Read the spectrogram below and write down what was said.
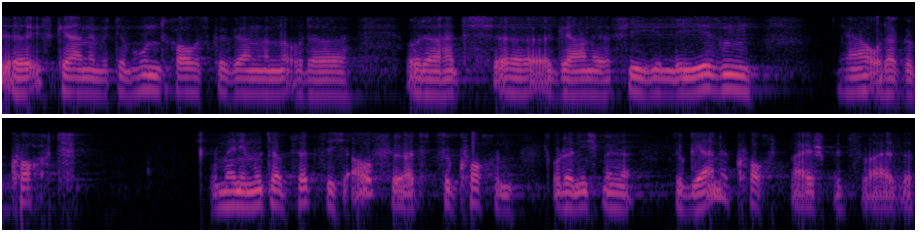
äh, ist gerne mit dem Hund rausgegangen oder, oder hat äh, gerne viel gelesen ja, oder gekocht. Und wenn die Mutter plötzlich aufhört zu kochen oder nicht mehr so gerne kocht beispielsweise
